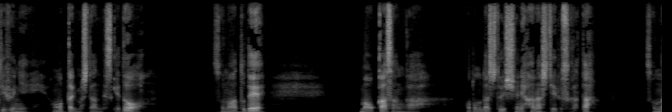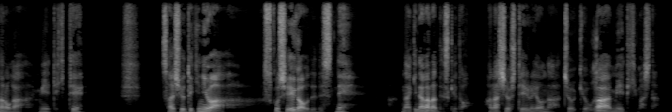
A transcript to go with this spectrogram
ていうふうに思ったりもしたんですけど、その後で、まあ、お母さんがお友達と一緒に話している姿、そんなのが見えてきて、最終的には少し笑顔でですね、泣きながらですけど、話をしているような状況が見えてきました。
